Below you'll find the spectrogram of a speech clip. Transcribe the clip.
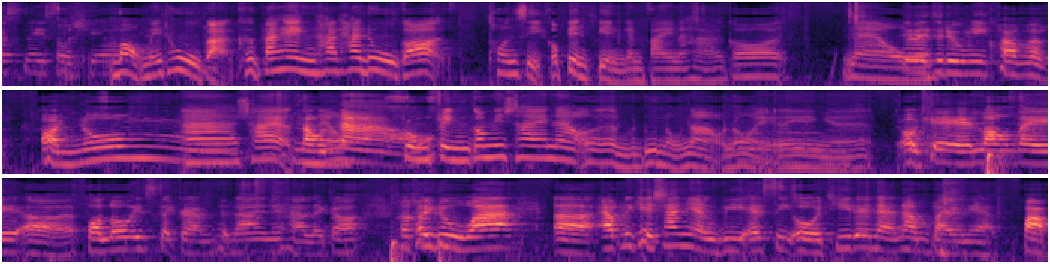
สต์ในโซเชียลบอกไม่ถูกอะคือแป้งเองถ้าถ้าดูก็โทนสีก็เปลี่ยนเปลี่ยนๆกันไปนะคะ ก็ แนวเดี๋ยวมันจะดูมีความแบบอ่อนนุ่ม อ่าใช่หนาวหนาวฟรุงฟริงก็ไม่ใช่แนวเออแต่มาดูหนาวหนาวๆหน่อยอะไรอย่างเงี้ยโอเค ลองไปเอ่อ follow Instagram เธอได้นะคะ แล้วก็ค่อยๆดูว่าเอ่อแอปพลิเคชันอย่าง VSCO ที่ได้แนะนำไปเนี่ย ปรับ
